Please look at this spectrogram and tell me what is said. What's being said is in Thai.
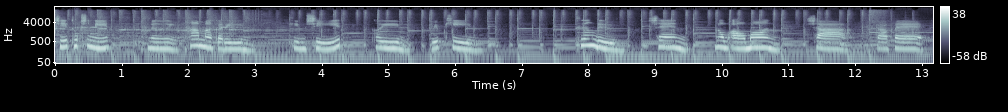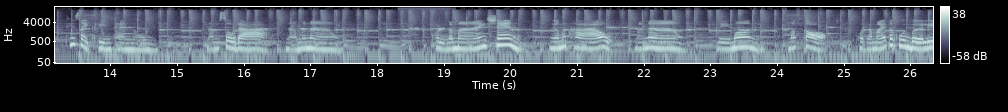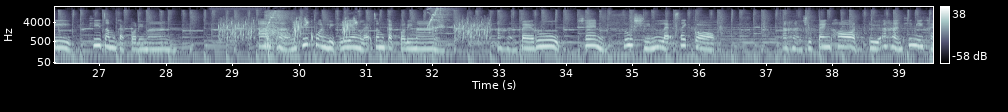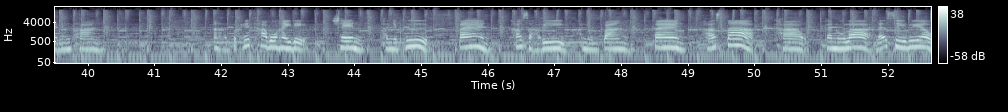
ชีสทุกชนิด เนย ห้ามมาการีน ครีมชีส ครีม วิปครีม เครื่องดื่ม เช่น นมอัลมอนด์ ชา กาแฟ ที่ใส่ครีมแทนนม น้ำโซดา น้ำมะนาว ผลไม้ เช่น เนื้อมะพร้าว มะนาว เลมอน มะกอก ผลไม้ตระกูลเบอร์รี่ ที่จำกัดปริมาณ อาหารที่ควรหลีกเลี่ยงและจำกัดปริมาณ อาหารแปรรูป เช่น ลูกชิ้นและไส้กรอก อาหารชุบแป้งทอด หรืออาหารที่มีไขมันทานอาหารประเภทคาร์โบไฮเดรต เช่น ธัญพืช แป้ง ข้าวสาลี ขนมปัง แป้ง พาสต้า ข้าว กาโนล่า และซีเรียล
